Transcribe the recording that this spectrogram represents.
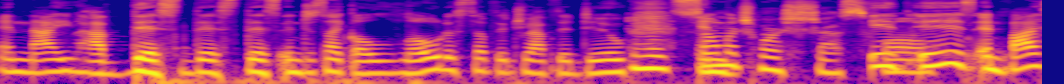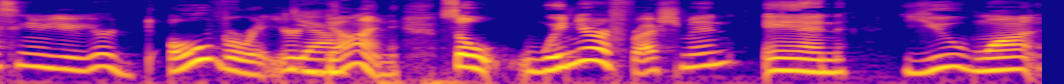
and now you have this this this and just like a load of stuff that you have to do and it's so and much more stressful. it is. And by senior year, you're over it. You're Yeah. done. So when you're a freshman and you want,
